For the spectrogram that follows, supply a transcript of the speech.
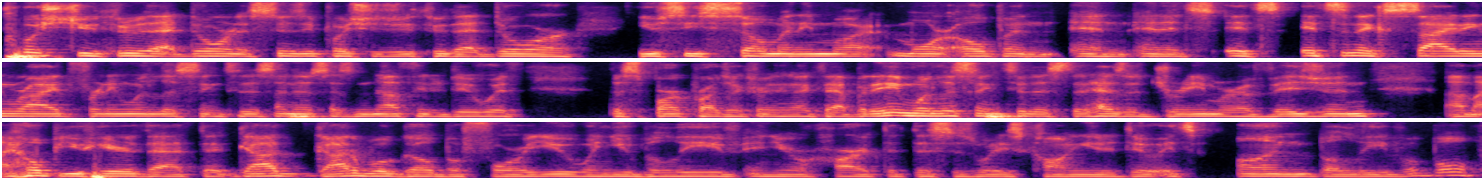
pushed you through that door, and as soon as He pushes you through that door, you see so many more more open, and and it's it's it's an exciting ride for anyone listening to this. I know this has nothing to do with the Spark Project or anything like that, but anyone listening to this that has a dream or a vision um, I hope you hear that that God God will go before you when you believe in your heart that this is what He's calling you to do. It's unbelievable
